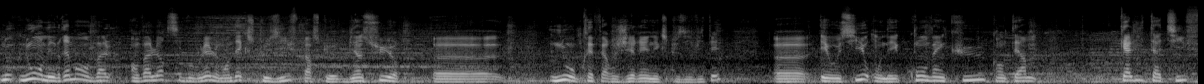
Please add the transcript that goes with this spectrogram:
nous, nous, on met vraiment en, val- en valeur, si vous voulez, le mandat exclusif parce que, bien sûr, nous, on préfère gérer une exclusivité euh, et aussi, on est convaincu qu'en termes qualitatifs,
